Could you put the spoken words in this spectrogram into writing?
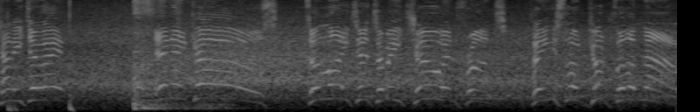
Can he do it? In it goes! Delighted to be two in front. Things look good for them now.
